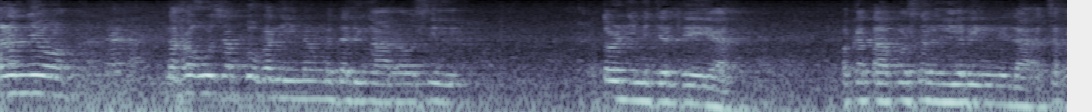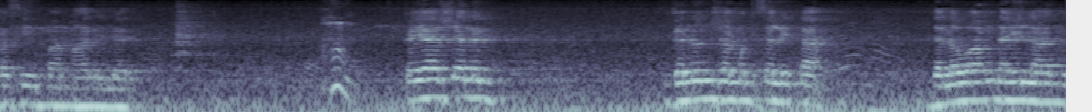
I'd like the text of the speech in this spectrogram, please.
Alam niyo, nakausap ko kaninang madaling araw si Attorney Mijaldea pagkatapos ng hearing nila at saka si Ma'am Hanilet. Kaya siya nag ganun siya magsalita. Dalawang dahilan,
